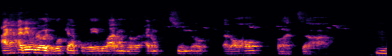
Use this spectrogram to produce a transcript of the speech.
I, I, didn't really look at the label. I don't really, I don't consume milk at all. But uh, hmm.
